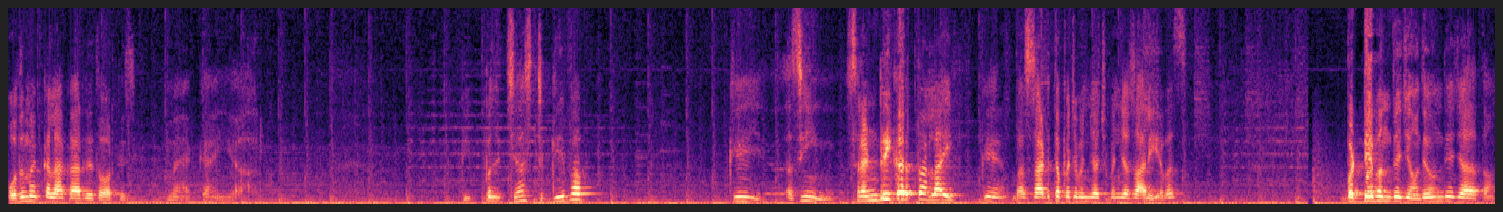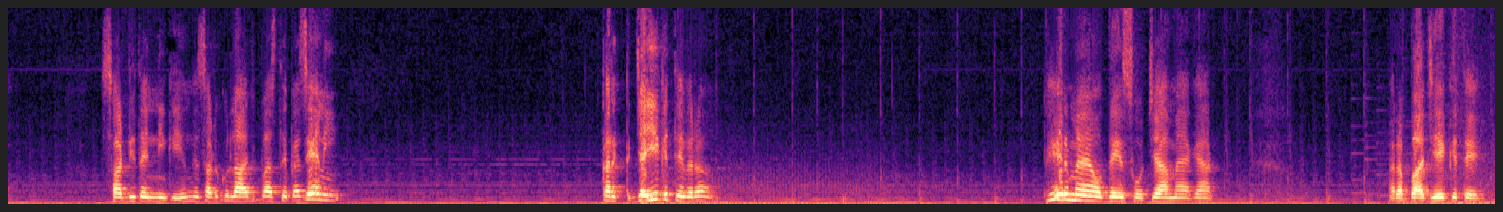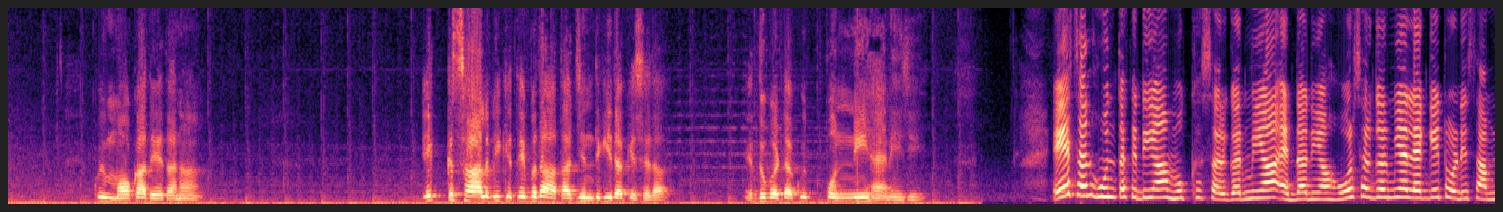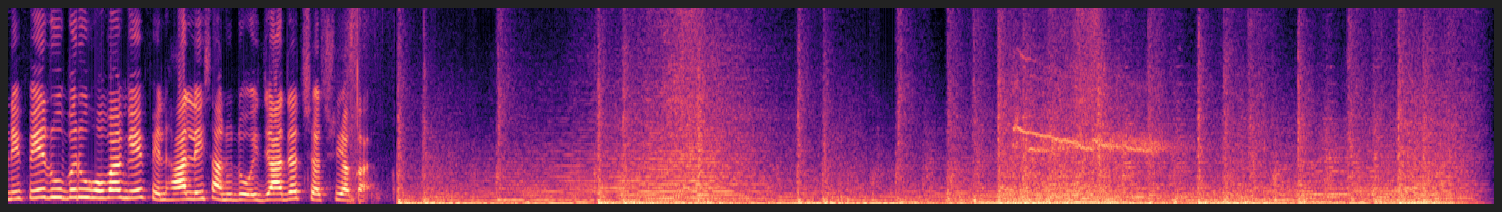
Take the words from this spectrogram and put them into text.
ਉਦੋਂ ਮੈਂ ਕਲਾਕਾਰ ਦੇ ਤੌਰ ਤੇ ਸੀ। ਮੈਂ ਕਿਹਾ, ਯਾਰ ਪੀਪਲ ਜਸਟ ਗਿਵ ਅਪ ਕਿ ਅਸੀਂ ਸਰੈਂਡਰ ਹੀ ਕਰਤਾ ਲਾਈਫ ਕਿ ਬਸ ਸਾਡੇ ਤਾਂ 55 56 ਸਾਲ ਹੀ ਹੈ ਬਸ। ਵੱਡੇ ਬੰਦੇ ਜਿਉਂਦੇ ਹੁੰਦੇ ਜ਼ਿਆਦਾ ਤਾਂ ਸਾਡੀ ਤਾਂ ਇੰਨੀ ਕੀ ਹੁੰਦੀ, ਸਾਡੇ ਕੋਲ ਇਲਾਜ ਵਾਸਤੇ ਪੈਸੇ ਹੈ ਨਹੀਂ। ਕਰ ਜਾਈਏ ਕਿੱਥੇ ਫਿਰ। ਫਿਰ ਮੈਂ ਉਹਦੇ ਸੋਚਿਆ, ਮੈਂ ਕਿਹਾ, ਰੱਬਾ ਜੇ ਕਿਤੇ ਕੋਈ ਮੌਕਾ ਦੇਤਾ ਨਾ, ਇੱਕ ਸਾਲ ਵੀ ਕਿਤੇ ਵਧਾਤਾ ਜ਼ਿੰਦਗੀ ਦਾ ਕਿਸੇ ਦਾ ਇਦੋਂ ਵੱਡਾ ਕੋਈ ਪੁੰਨ ਹੀ ਹੈ ਨਹੀਂ ਜੀ। ਇਹ ਸਨ ਹੁਣ ਤੱਕ ਦੀਆਂ ਮੁੱਖ ਸਰਗਰਮੀਆਂ। ਐਦਾਂ ਦੀਆਂ ਹੋਰ ਸਰਗਰਮੀਆਂ ਲੈ ਕੇ ਤੁਹਾਡੇ ਸਾਹਮਣੇ ਫੇਰ ਰੂਬਰੂ ਹੋਵਾਂਗੇ। ਫਿਲਹਾਲ ਲਈ ਸਾਨੂੰ ਦੋ ਇਜਾਜ਼ਤ। ਸਤਿ ਸ਼੍ਰੀ ਅਕਾਲ।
